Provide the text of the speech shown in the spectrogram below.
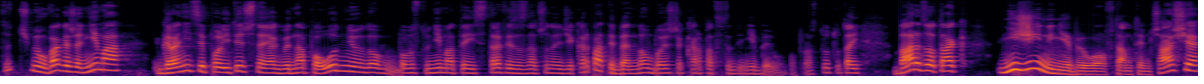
zwróćmy uwagę, że nie ma granicy politycznej jakby na południu, no, po prostu nie ma tej strefy zaznaczonej, gdzie Karpaty będą, bo jeszcze Karpat wtedy nie było. Po prostu tutaj bardzo tak nizinnie było w tamtym czasie.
